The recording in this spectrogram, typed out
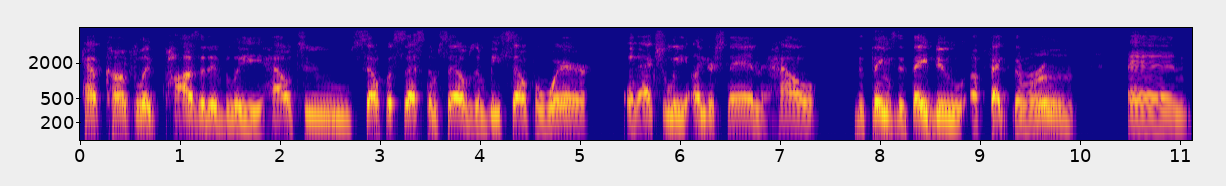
have conflict positively how to self-assess themselves and be self-aware and actually understand how the things that they do affect the room. And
